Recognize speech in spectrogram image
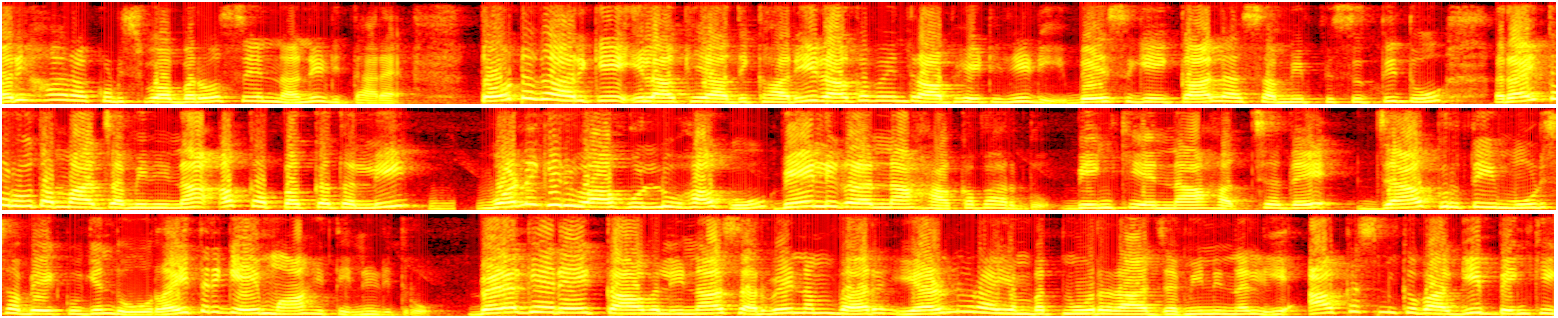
ಪರಿಹಾರ ಕೊಡಿಸುವ ಭರವಸೆಯನ್ನ ನೀಡಿದ್ದಾರೆ. ತೋಟಗಾರಿಕೆ ಇಲಾಖೆಯ ಅಧಿಕಾರಿ ರಾಘವೇಂದ್ರ ಭೇಟಿ ನೀಡಿ ಬೇಸಿಗೆ ಕಾಲ ಸಮೀಪಿಸುತ್ತಿದ್ದು, ರೈತರು ತಮ್ಮ ಜಮೀನಿನ ಅಕ್ಕಪಕ್ಕದಲ್ಲಿ ಒಣಗಿರುವ ಹುಲ್ಲು ಹಾಗೂ ಬೇಲಿಗಳನ್ನ ಹಾಕಬಾರದು. ಬೆಂಕಿಯನ್ನ ಹಚ್ಚದೆ ಜಾಗೃತಿ ಮೂಡಿಸಬೇಕು ಎಂದು ರೈತರಿಗೆ ಮಾಹಿತಿ ನೀಡಿದರು. ಬೆಳಗೆರೆ ಕಾವಲಿನ ಸರ್ವೆ ನಂಬರ್ ಎರಡ್ನೂರ ಎಂಬತ್ಮೂರರ ಜಮೀನಿನಲ್ಲಿ ಆಕಸ್ಮಿಕವಾಗಿ ಬೆಂಕಿ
